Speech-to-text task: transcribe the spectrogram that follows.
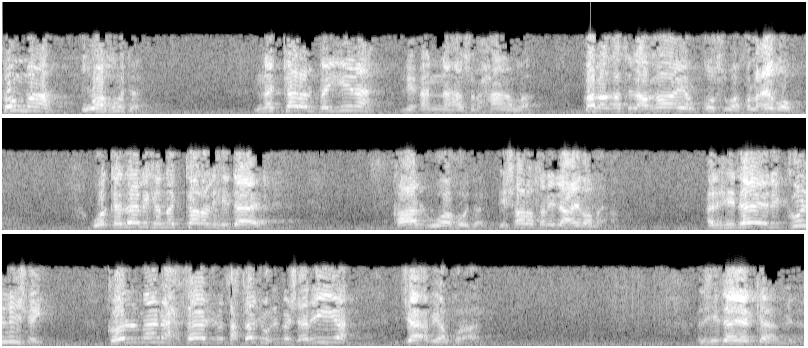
ثم وهدى. نكر البينة لأنها سبحان الله بلغت الغاية القصوى في العظم. وكذلك نكر الهداية. قال وهدى إشارة إلى عظمها. الهداية لكل شيء. كل ما نحتاج تحتاجه البشرية جاء بها القرآن. الهداية الكاملة.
